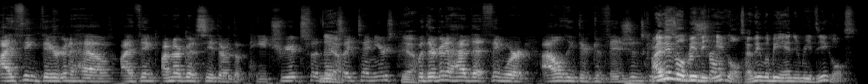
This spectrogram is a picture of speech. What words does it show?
I think they're gonna have I think I'm not gonna say they're the Patriots for the next Yeah. like ten years, Yeah. but they're gonna have that thing where I don't think their divisions. I think they'll be the. Eagles. I think they'll be Andy Reid's Eagles.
